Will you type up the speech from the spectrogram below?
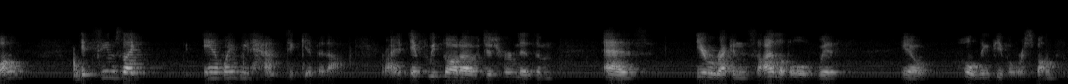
well, it seems like in a way, we'd have to give it up, right? If we thought of determinism as irreconcilable with, you know, holding people responsible.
